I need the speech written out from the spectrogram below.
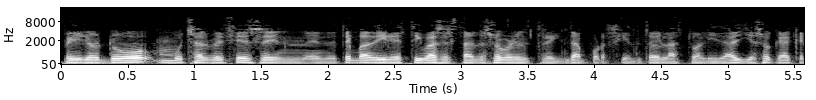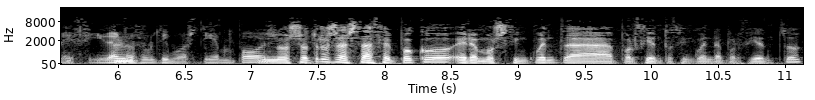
pero no muchas veces en, en el tema de directivas están sobre el 30% en la actualidad y eso que ha crecido en los últimos tiempos. Nosotros hasta hace poco éramos 50%, 50%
